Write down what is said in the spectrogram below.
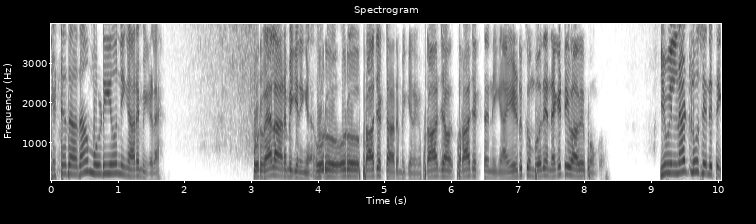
கெட்டதாக தான் முடியும் நீங்கள் ஆரம்பிக்கலை. ஒரு வேலை ஆரம்பிக்கிறீங்க ஒரு ஒரு ப்ராஜெக்ட் ஆரம்பிக்கிறீங்க ப்ராஜெக்ட் ப்ராஜெக்டை நீங்கள் எடுக்கும் போதே நெகட்டிவாகவே போங்க. You will not lose any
